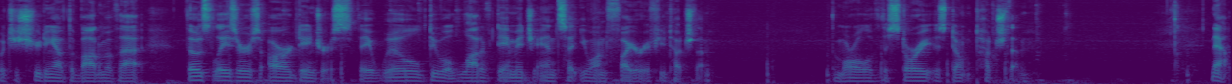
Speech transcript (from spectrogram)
which is shooting out the bottom of that. Those lasers are dangerous. They will do a lot of damage and set you on fire if you touch them. The moral of the story is don't touch them. Now,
